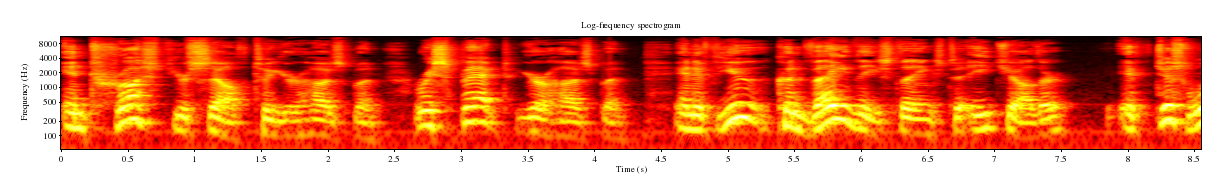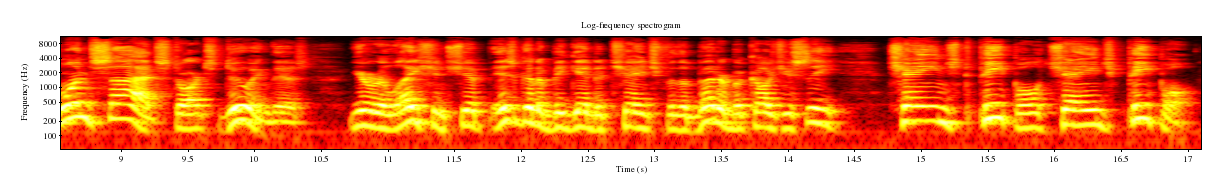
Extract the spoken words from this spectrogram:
entrust yourself to your husband, respect your husband. And if you convey these things to each other, if just one side starts doing this, your relationship is going to begin to change for the better because you see, changed people change people.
